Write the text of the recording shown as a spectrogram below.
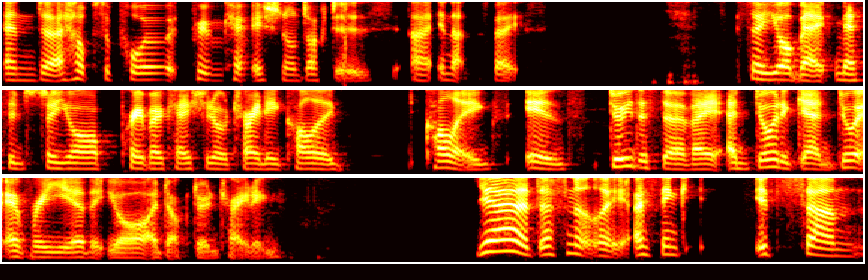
and uh, help support pre-vocational doctors uh, in that space. So your message to your pre-vocational trainee colleague colleagues is do the survey and do it again. Do it every year that you're a doctor in training. Yeah definitely. I think it's um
